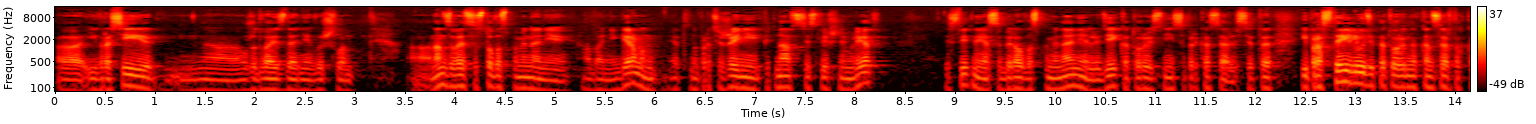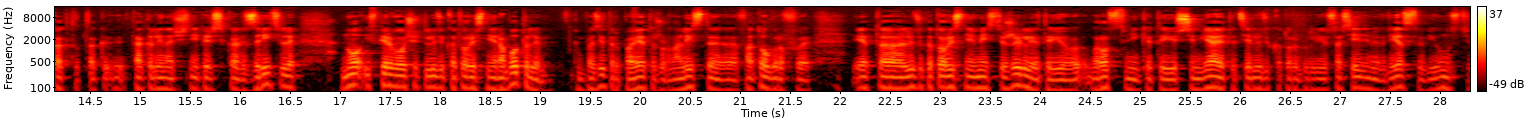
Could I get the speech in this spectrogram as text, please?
э, и в России э, уже два издания вышло. Она называется «100 воспоминаний об Анне Герман». Это на протяжении 15 с лишним лет – Действительно, я собирал воспоминания людей, которые с ней соприкасались. Это и простые люди, которые на концертах как-то так, так или иначе с ней пересекались, зрители, но и в первую очередь люди, которые с ней работали, композиторы, поэты, журналисты, фотографы. Это люди, которые с ней вместе жили, это ее родственники, это ее семья, это те люди, которые были ее соседями в детстве, в юности,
